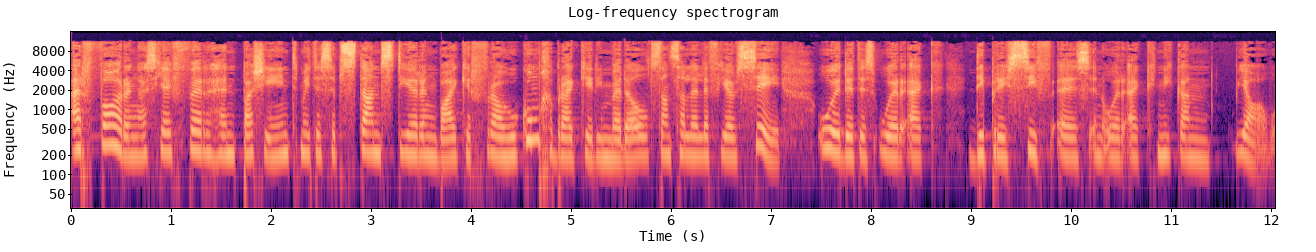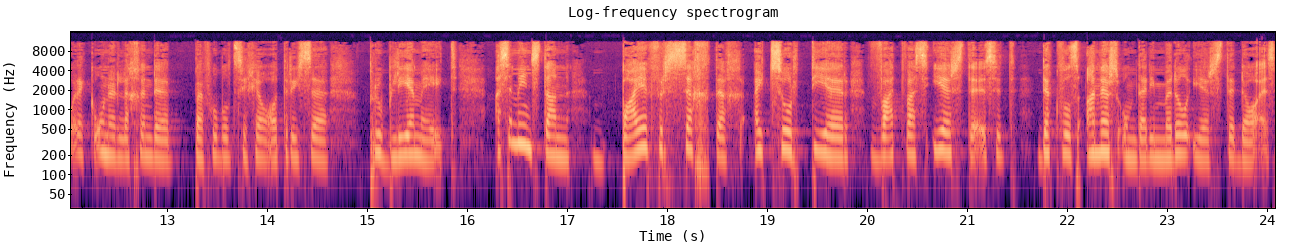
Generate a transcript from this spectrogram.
ervaring as jy vir 'n pasiënt met 'n substanssteuring baie keer vra hoekom gebruik jy die middel, dan sal hulle vir jou sê, "O, dit is oor ek depressief is en oor ek nie kan ja, oor ek onderliggende byvoorbeeld psigiatriese probleme het." As 'n mens dan baie versigtig uitsorteer wat was eerste, is dit dikwels anders omdat die middel eerste daar is.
